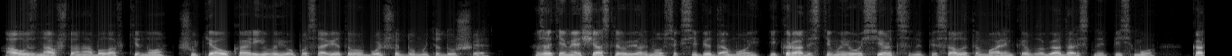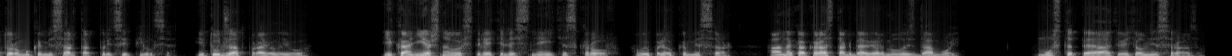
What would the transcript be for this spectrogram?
а узнав, что она была в кино, шутя укорил ее, посоветовав больше думать о душе. Затем я счастливо вернулся к себе домой и к радости моего сердца написал это маленькое благодарственное письмо, к которому комиссар так прицепился, и тут же отправил его. «И, конечно, вы встретились с ней Тискров», — выпалил комиссар. Она как раз тогда вернулась домой. Мустапя ответил не сразу.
